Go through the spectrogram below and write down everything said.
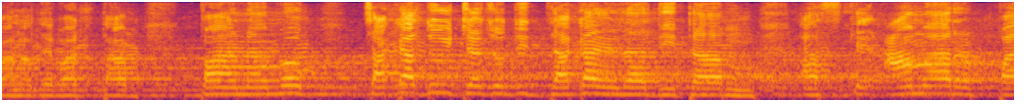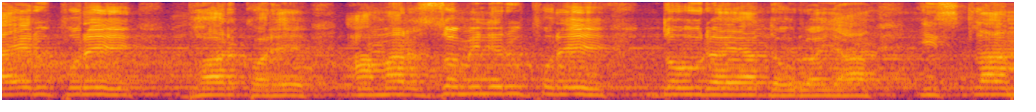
বানাতে পারতাম। পা নামক চাকা দুইটা যদি জাগায় না দিতাম, আজকে আমার পায়ের উপরে ভর করে, আমার জমিনের উপরে দৌড়াইয়া দৌড়াইয়া ইসলাম,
